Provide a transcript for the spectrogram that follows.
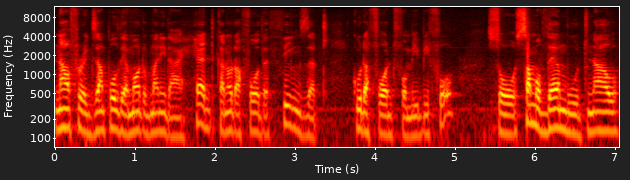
Now, for example, the amount of money that I had cannot afford the things that could afford for me before. So some of them would now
